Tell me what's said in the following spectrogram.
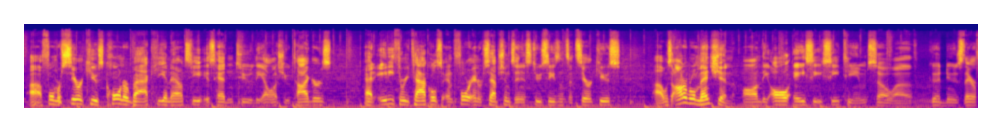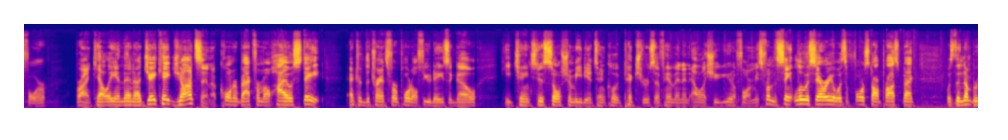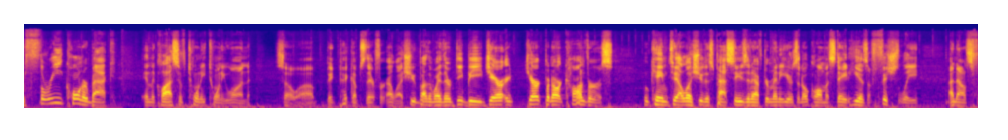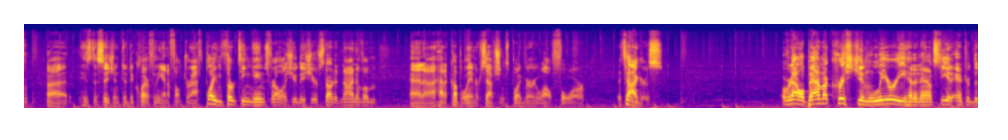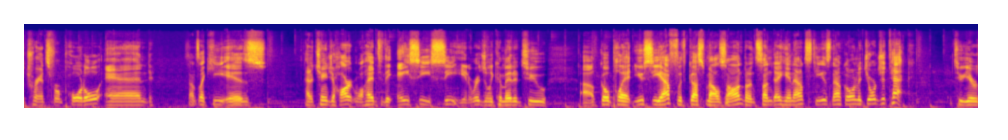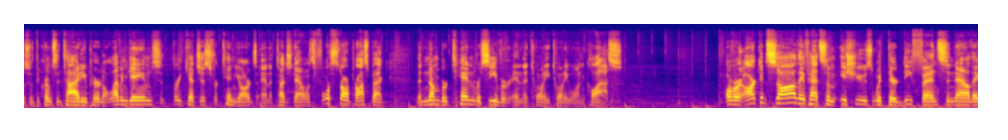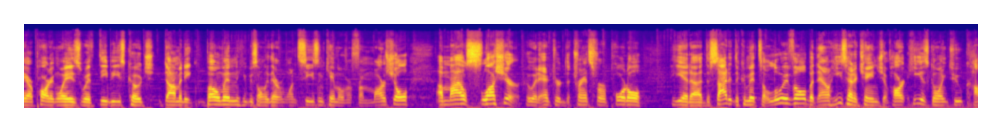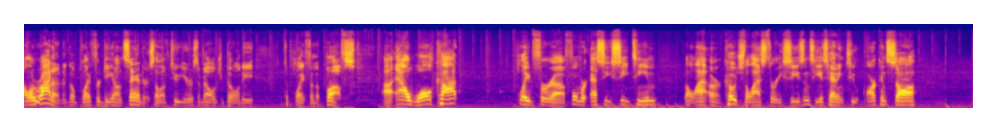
uh, former Syracuse cornerback, he announced he is heading to the LSU Tigers. Had 83 tackles and four interceptions in his two seasons at Syracuse. Uh, was honorable mention on the All ACC team, so uh, good news there for Brian Kelly. And then uh, J.K. Johnson, a cornerback from Ohio State, entered the transfer portal a few days ago. He changed his social media to include pictures of him in an LSU uniform. He's from the St. Louis area, was a four-star prospect, was the number three cornerback in the class of 2021. So uh, big pickups there for LSU. By the way, their DB, Jarrick Bernard Converse who came to LSU this past season after many years at Oklahoma State. He has officially announced uh, his decision to declare for the NFL draft. Played in 13 games for LSU this year, started nine of them, and uh, had a couple of interceptions. Played very well for the Tigers. Over to Alabama, Christian Leary had announced he had entered the transfer portal, and sounds like he is had a change of heart and will head to the ACC. He had originally committed to uh, go play at UCF with Gus Malzahn, but on Sunday he announced he is now going to Georgia Tech. Two years with the Crimson Tide, he appeared in 11 games, three catches for 10 yards and a touchdown. Was a four-star prospect, the number 10 receiver in the 2021 class. Over at Arkansas, they've had some issues with their defense, and now they are parting ways with DB's coach Dominique Bowman. He was only there one season, came over from Marshall. A Myles Slusher, who had entered the transfer portal, he had uh, decided to commit to Louisville, but now he's had a change of heart. He is going to Colorado to go play for Deion Sanders. He'll have two years of eligibility to play for the Buffs. Uh, Al Walcott played for a former SEC team the la- or coached the last three seasons. He is heading to Arkansas.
